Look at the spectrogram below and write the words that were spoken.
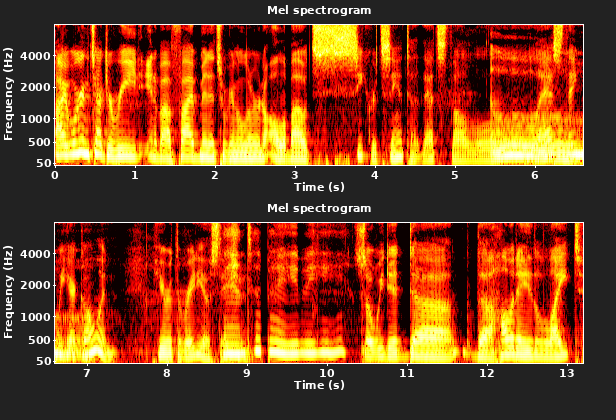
all right, we're going to talk to Reed in about five minutes. We're going to learn all about Secret Santa. That's the last thing we got going here at the radio station. Santa baby. So we did uh, the holiday light,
